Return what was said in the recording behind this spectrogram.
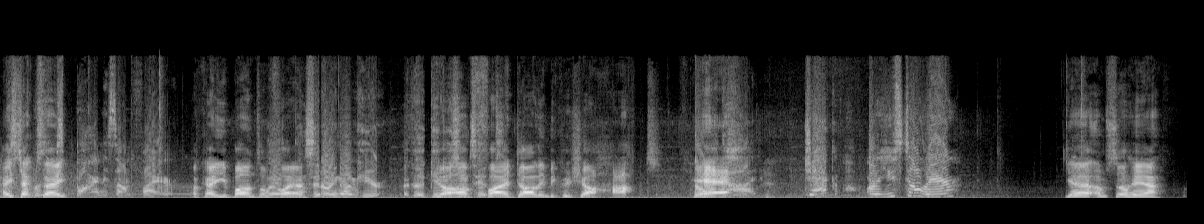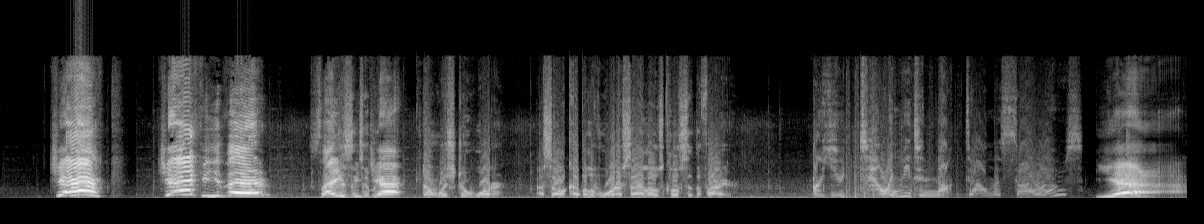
Hey, Mr. Sexy. Barn is on fire. Okay, your barn's on well, fire. considering I'm here, I could give You're you some on tips. fire, darling, because you're hot. Oh Yeah. my god. Jack, are you still there? Yeah, I'm still here. Jack! Jack, are you there? Save Listen me, to me. Jack. Don't waste your water. I saw a couple of water silos close to the fire. Are you telling me to knock down the silos? Yeah.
